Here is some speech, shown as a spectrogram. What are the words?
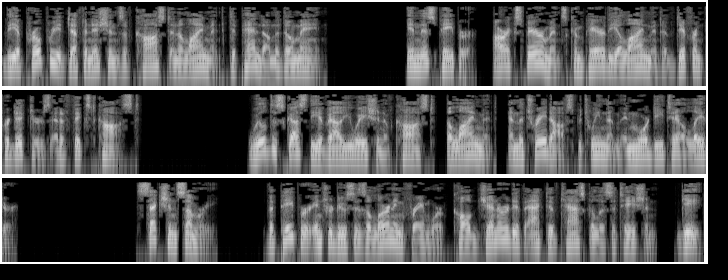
The appropriate definitions of cost and alignment depend on the domain. In this paper, our experiments compare the alignment of different predictors at a fixed cost. We'll discuss the evaluation of cost, alignment, and the trade offs between them in more detail later. Section Summary The paper introduces a learning framework called Generative Active Task Elicitation, GATE,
